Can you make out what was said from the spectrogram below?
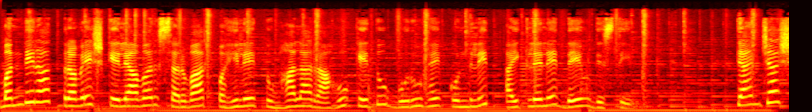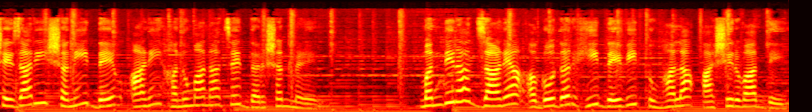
मंदिरात प्रवेश केल्यावर सर्वात पहिले तुम्हाला राहू केतू गुरु हे कुंडलीत ऐकलेले देव दिसतील. त्यांच्या शेजारी शनी देव आणि हनुमानाचे दर्शन मिळेल. मंदिरात जाण्या अगोदर ही देवी तुम्हाला आशीर्वाद देईल.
